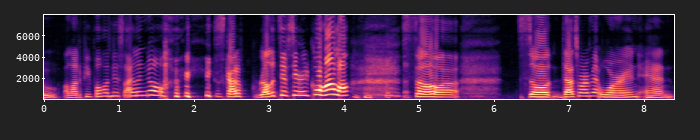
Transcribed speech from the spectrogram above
who a lot of people on this island know. He's got relatives here in Kohala. so, uh, so that's where I met Warren, and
